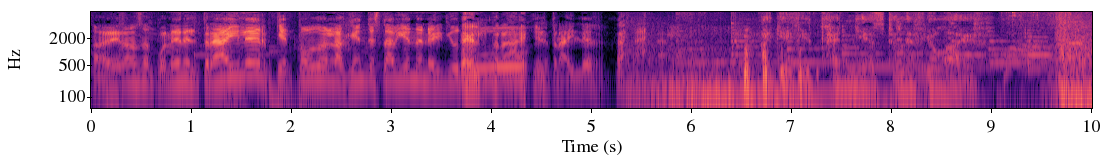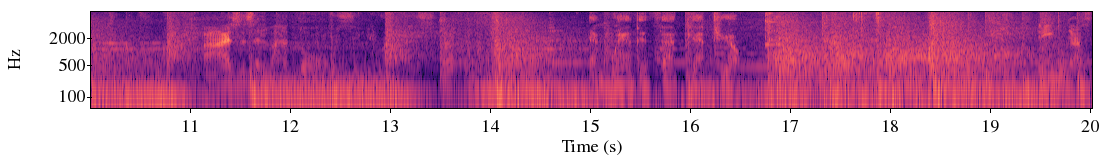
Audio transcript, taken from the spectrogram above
A ver, vamos a poner el tráiler que toda la gente está viendo en el YouTube. El tráiler. El tráiler. I gave you 10 years to live your life. Ah, ese es el vato. And where did that get you? Ingas.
